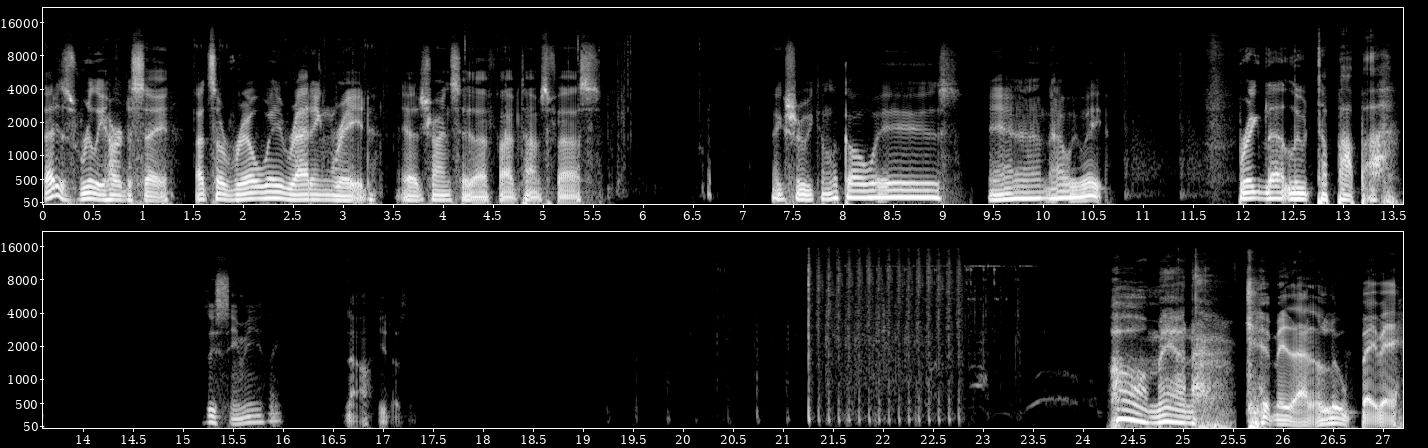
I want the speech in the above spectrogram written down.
That is really hard to say. That's a railway ratting raid. Yeah, try and say that five times fast. Make sure we can look always. And now we wait. Bring that loot to Papa. Does he see me, you think? No, he doesn't. Oh man. Give me that loot, baby.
